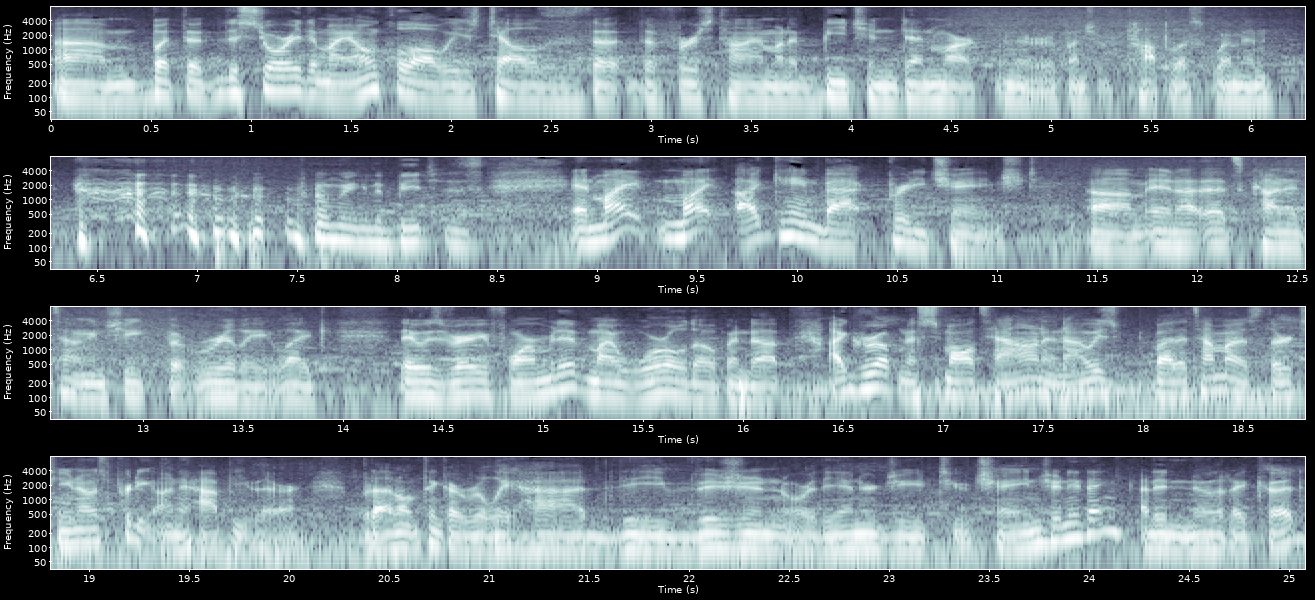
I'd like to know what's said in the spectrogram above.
Um, but the, the story that my uncle always tells is the, the first time on a beach in Denmark when there were a bunch of topless women roaming the beaches. And my, my I came back pretty changed. Um, and I, that's kind of tongue in cheek, but really, like, it was very formative. My world opened up. I grew up in a small town, and I was, by the time I was 13, I was pretty unhappy there. But I don't think I really had the vision or the energy to change anything. I didn't know that I could.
